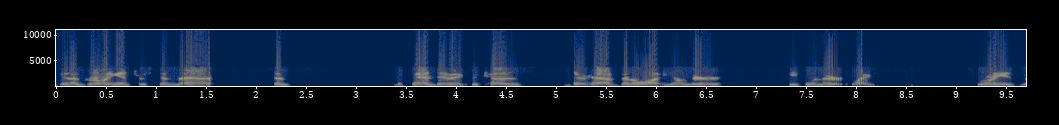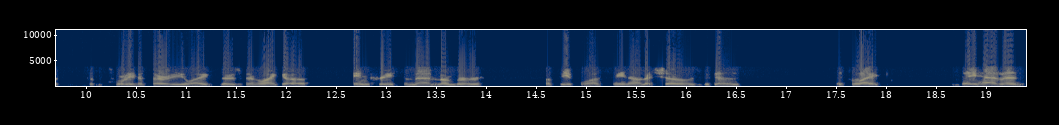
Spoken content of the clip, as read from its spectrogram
been a growing interest in that since the pandemic because there have been a lot younger people in their like 20s 20 to 30 like there's been like a increase in that number of people I've seen out at shows because it's like they haven't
